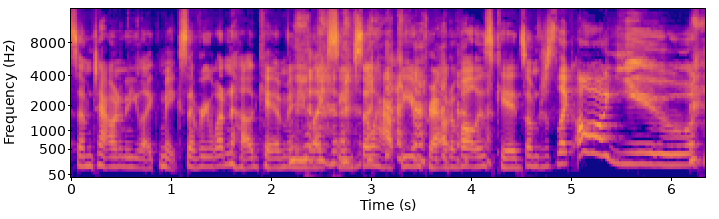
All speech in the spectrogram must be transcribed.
SM Town and he like makes everyone hug him and he like seems so happy and proud of all his kids. I'm just like, oh, you,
